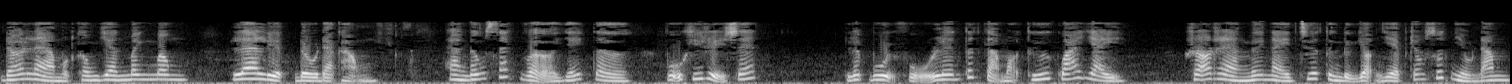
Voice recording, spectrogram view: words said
Đó là một không gian mênh mông, la liệt đồ đạc hỏng. Hàng đống sách vở, giấy tờ, vũ khí rỉ sét. Lớp bụi phủ lên tất cả mọi thứ quá dày. Rõ ràng nơi này chưa từng được dọn dẹp trong suốt nhiều năm.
